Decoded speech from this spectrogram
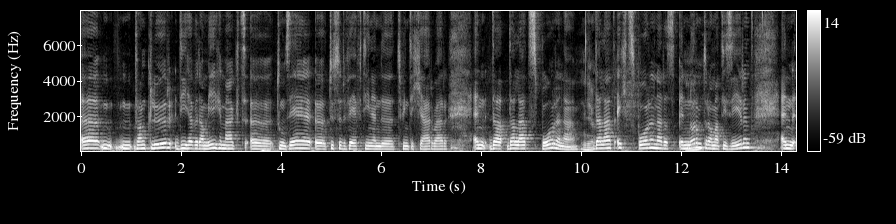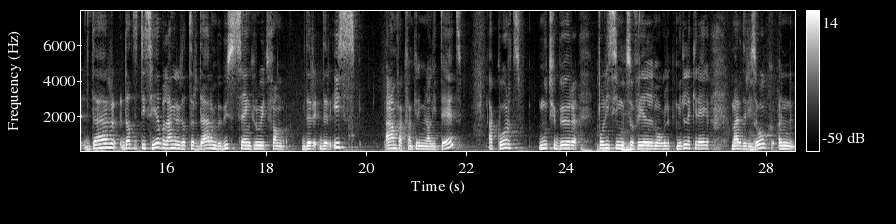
uh, van kleur, die hebben dat meegemaakt uh, toen zij uh, tussen de 15 en de 20 jaar waren. En dat, dat laat sporen na. Ja. Dat laat echt sporen na. Dat is enorm traumatiserend. En daar, dat, het is heel belangrijk dat er daar een bewustzijn groeit van... Er, er is aanpak van criminaliteit. Akkoord, moet gebeuren. Politie moet zoveel mogelijk middelen krijgen. Maar er is ook een,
